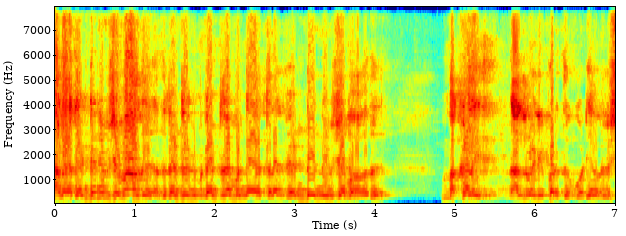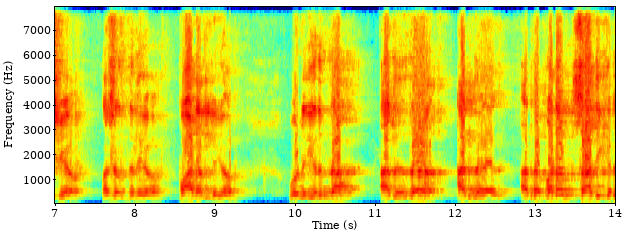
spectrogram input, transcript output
ஆனால் ரெண்டு நிமிஷமாவது அந்த ரெண்டு ரெண்டரை மணி நேரத்தில் ரெண்டு நிமிஷமாவது மக்களை நல்வழிப்படுத்தக்கூடிய ஒரு விஷயம் வசனத்திலேயோ பாடல்லையோ ஒன்று இருந்தால் அதுதான் அந்த அந்த படம் சாதிக்கிற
